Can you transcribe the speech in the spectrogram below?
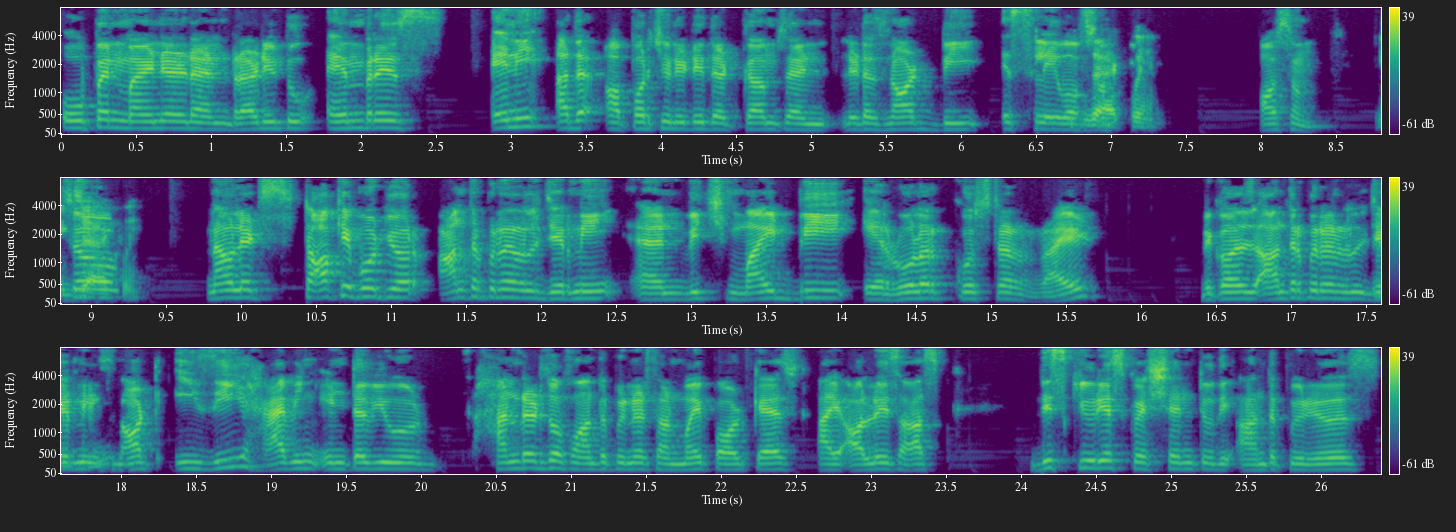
open minded and ready to embrace any other opportunity that comes and let us not be a slave of exactly. Something. Awesome. Exactly. So, now let's talk about your entrepreneurial journey and which might be a roller coaster ride because entrepreneurial journey mm-hmm. is not easy having interviewed hundreds of entrepreneurs on my podcast i always ask this curious question to the entrepreneurs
